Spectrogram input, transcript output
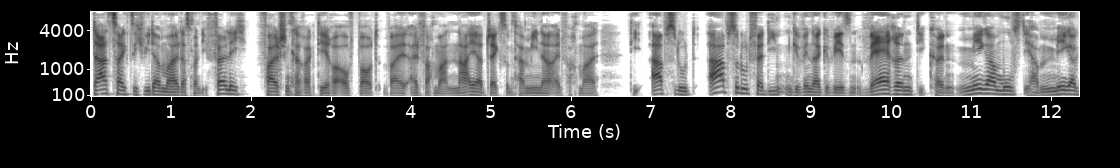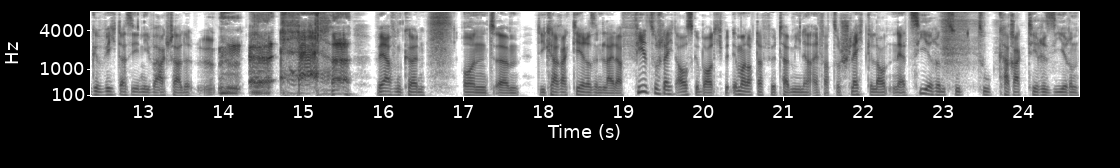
da zeigt sich wieder mal, dass man die völlig falschen Charaktere aufbaut, weil einfach mal Nia, Jax und Tamina einfach mal die absolut, absolut verdienten Gewinner gewesen wären. Die können mega Moves, die haben mega Gewicht, dass sie in die Waagschale werfen können. Und ähm, die Charaktere sind leider viel zu schlecht ausgebaut. Ich bin immer noch dafür, Tamina einfach zur schlecht gelaunten Erzieherin zu, zu charakterisieren.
